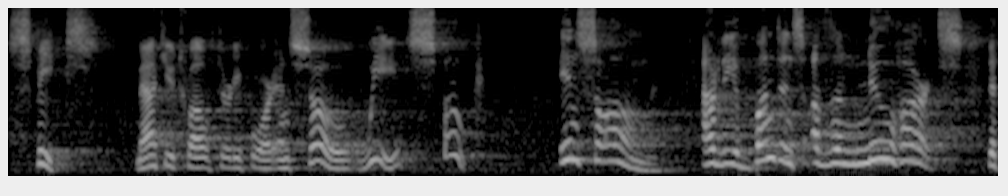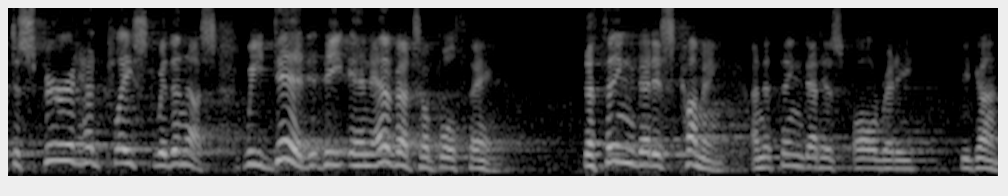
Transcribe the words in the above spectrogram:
speaks. Matthew 12, 34. And so we spoke in song out of the abundance of the new hearts that the Spirit had placed within us. We did the inevitable thing, the thing that is coming, and the thing that has already begun.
